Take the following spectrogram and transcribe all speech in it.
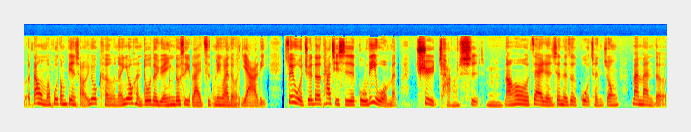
了。当我们互动变少，有可能有很多的原因都是来自另外的压力。所以我觉得他其实鼓励我们去尝试，嗯，然后在人生的这个过程中，慢慢的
